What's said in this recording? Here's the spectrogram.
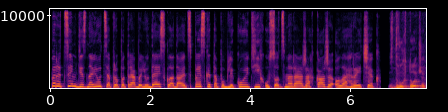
Перед цим дізнаються про потреби людей, складають списки та публікують їх у соцмережах, каже Олег Ричик. З двох точок,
